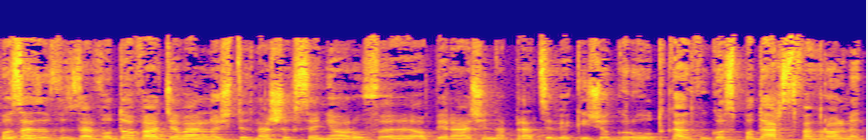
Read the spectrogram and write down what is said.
pozazawodowa działalność tych naszych seniorów e, opierała się na pracy w jakichś ogródkach, w gospodarstwach rolnych.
